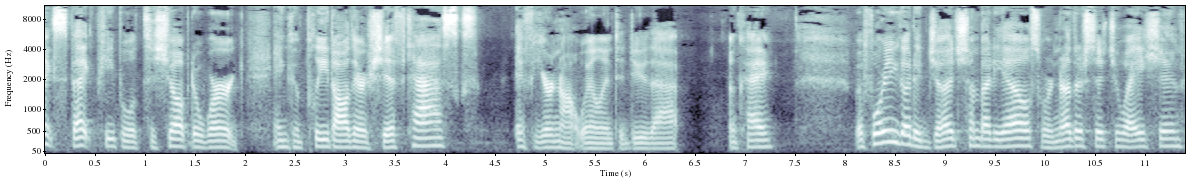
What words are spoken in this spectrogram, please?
expect people to show up to work and complete all their shift tasks if you're not willing to do that. Okay. Before you go to judge somebody else or another situation,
